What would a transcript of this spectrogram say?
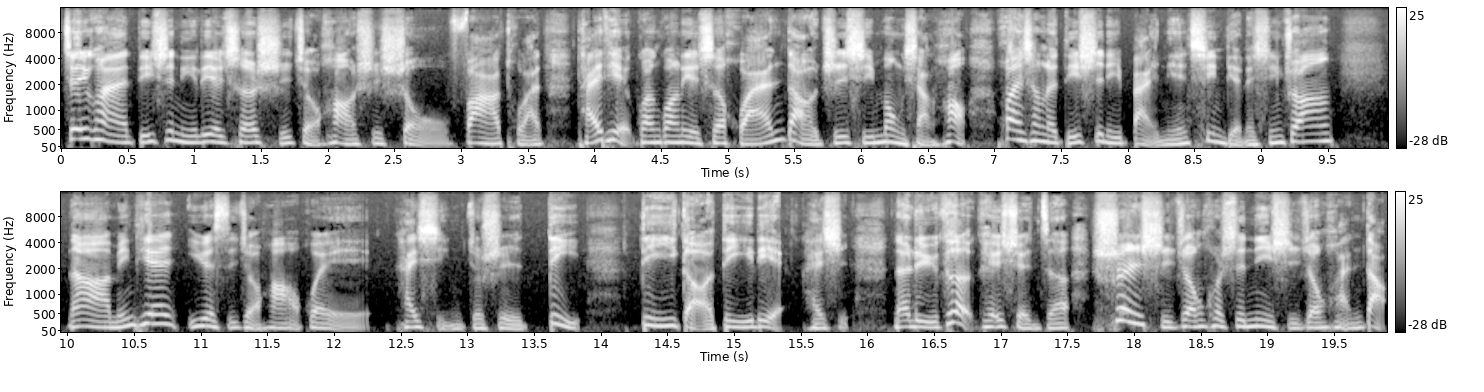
这一款迪士尼列车十九号是首发团，台铁观光列车环岛之星梦想号换上了迪士尼百年庆典的新装，那明天一月十九号会开行，就是第第一个第一列开始，那旅客可以选择顺时钟或是逆时钟环岛。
